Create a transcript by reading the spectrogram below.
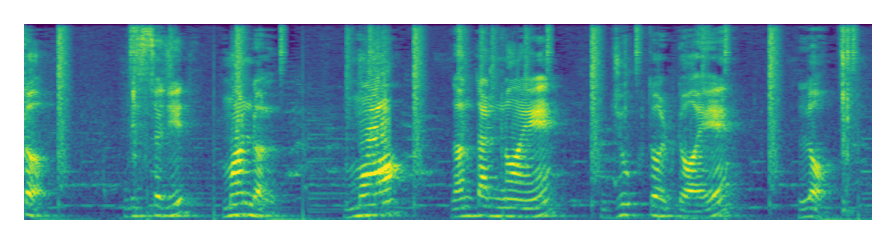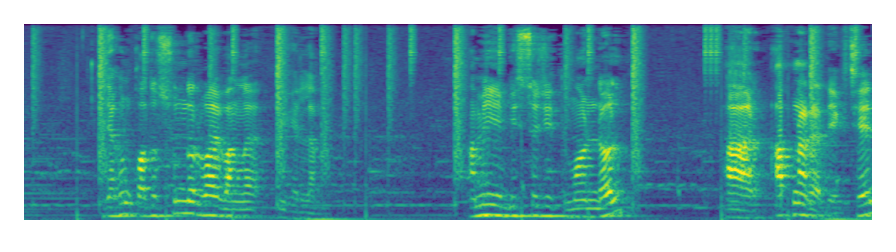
তো। বিশ্বজিৎ মণ্ডল। ম দন্তার নয়ে যুক্ত ডয়ে ল। দেখুন কত সুন্দরভাবে বাংলা লিখেলাম আমি বিশ্বজিৎ মণ্ডল আর আপনারা দেখছেন,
